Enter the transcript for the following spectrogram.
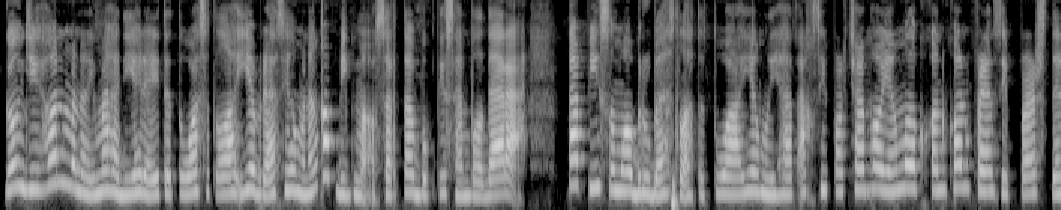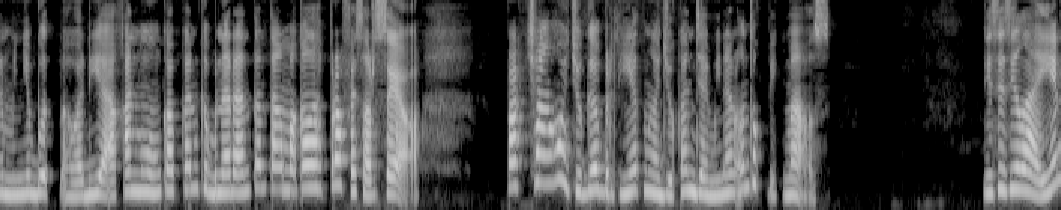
Gong Ji-hoon menerima hadiah dari tetua setelah ia berhasil menangkap Big Mouth serta bukti sampel darah. Tapi semua berubah setelah tetua yang melihat aksi Park Chan-ho yang melakukan konferensi pers dan menyebut bahwa dia akan mengungkapkan kebenaran tentang makalah Profesor Seo. Park Chan-ho juga berniat mengajukan jaminan untuk Big Mouse. Di sisi lain,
